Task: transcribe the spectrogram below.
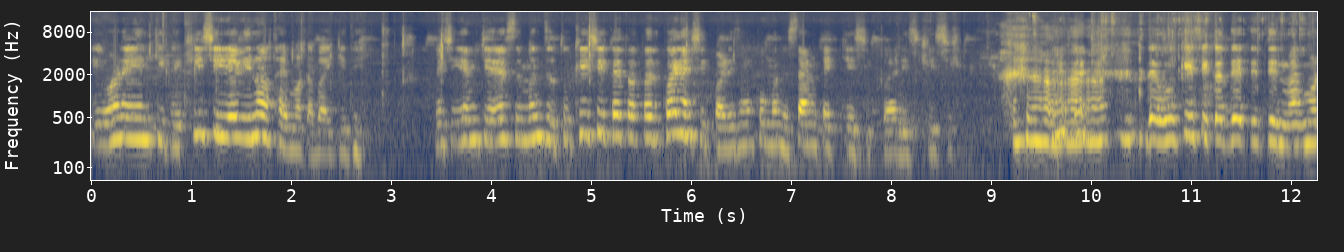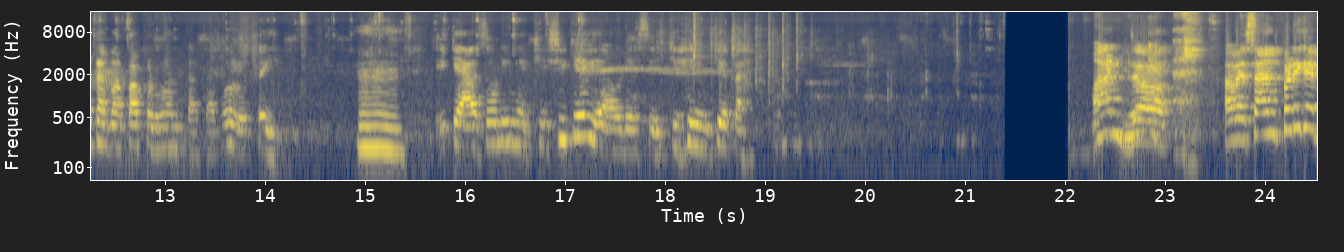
એ વણે એમ કીધે ખીસી એવી ન થાય મોટા બાઈ કીધી. પછી એમ કે મંજુ તું ખીસી તે તો તને કોને શીખવાડીશ? હું મને સામ કઈ કે શીખવાડીશ ખીસી. તે હું ખીસી કરી દેતી હતી મારા મોટા બા પાપડ વણતા હતા બોલો તઈ. હમ. એ કે આ છોડીને ખીસી કેવી આવડે છે કે એમ કેતા હવે સાંજ પડી ગઈ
